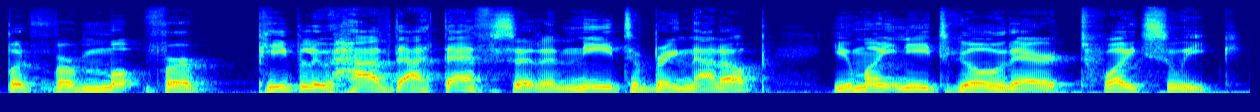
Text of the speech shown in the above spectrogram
But for, for people who have that deficit and need to bring that up, you might need to go there twice a week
